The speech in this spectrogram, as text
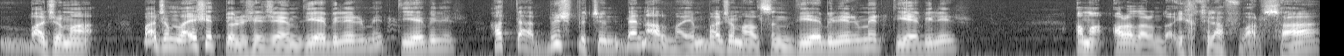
bacıma, bacımla eşit bölüşeceğim diyebilir mi? Diyebilir. Hatta büsbütün ben almayayım, bacım alsın diyebilir mi? Diyebilir. Ama aralarında ihtilaf varsa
